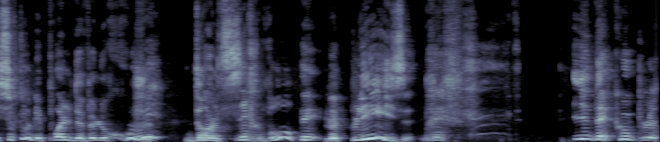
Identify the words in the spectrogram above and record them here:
et surtout les poils de velours rouge Oui. dans le cerveau. Mais- Le please Bref. Il découpe le,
